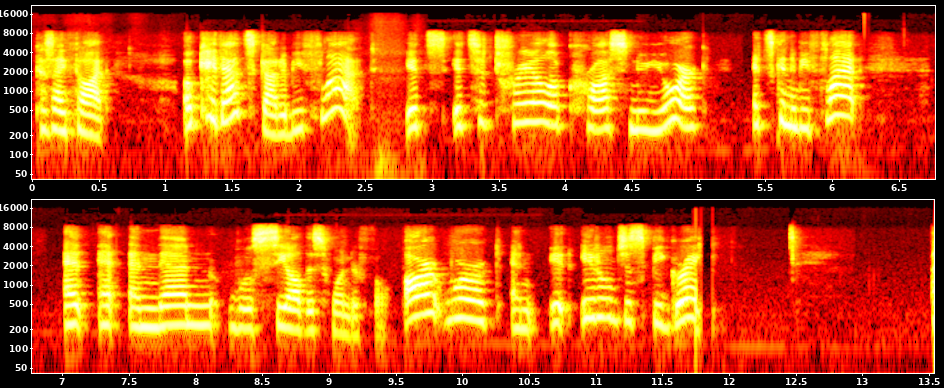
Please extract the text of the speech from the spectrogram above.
because I thought, okay, that's got to be flat. It's it's a trail across New York. It's going to be flat. And, and, and then we'll see all this wonderful artwork and it, it'll just be great.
